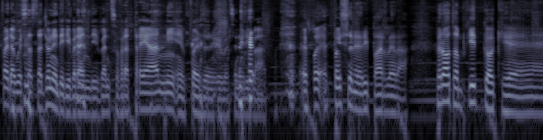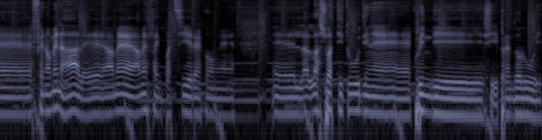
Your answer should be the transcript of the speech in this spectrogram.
Poi da questa stagione ti riprendi, penso, fra tre anni e poi se ne, se ne riparla. e, poi, e poi se ne riparlerà. Però Tom Kitcock è fenomenale, a me, a me fa impazzire come eh, la, la sua attitudine, quindi sì, prendo lui.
